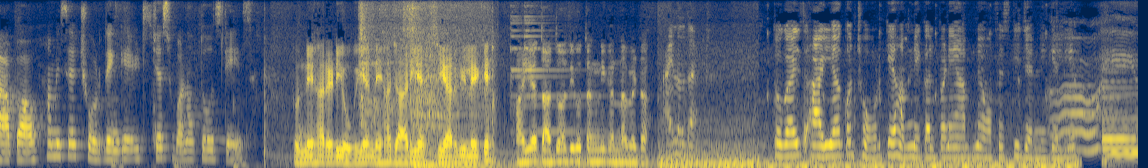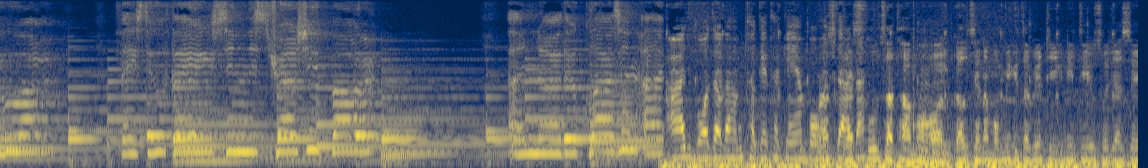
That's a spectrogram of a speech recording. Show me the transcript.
आप आओ हम इसे छोड़ देंगे. It's just one of those days. तो नेहा रेडी हो गई है नेहा जा रही है सीआरवी लेके। आइया दादू दादी को तंग नहीं करना बेटा। आई नो दैट तो गाइज़ आइया को छोड़ के हम निकल पड़े हैं अपने ऑफ़िस की जर्नी के लिए। Here आज बहुत ज़्यादा हम थके थके हैं बहुत ज़्यादा। सा था माहौल। कल से ना मम्मी की तबीयत ठीक नहीं थी उस वजह से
